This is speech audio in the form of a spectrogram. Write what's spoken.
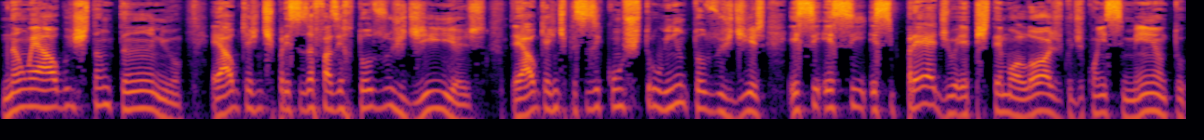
não é algo instantâneo, é algo que a gente precisa fazer todos os dias, é algo que a gente precisa ir construindo todos os dias. Esse, esse, esse prédio epistemológico de conhecimento,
